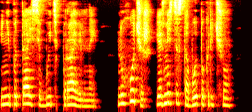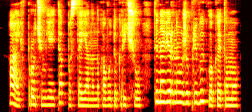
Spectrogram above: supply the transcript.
и не пытайся быть правильной. Ну, хочешь, я вместе с тобой покричу. Ай, впрочем, я и так постоянно на кого-то кричу. Ты, наверное, уже привыкла к этому.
